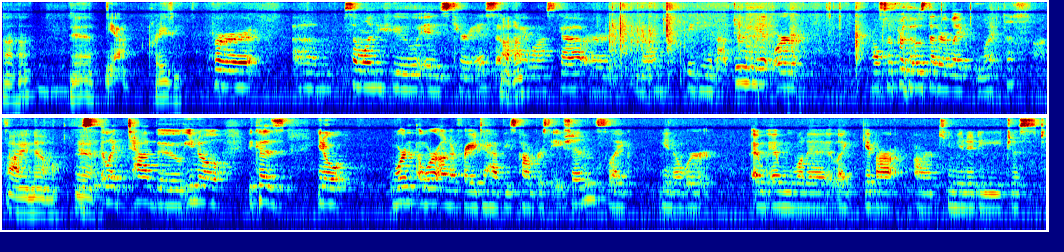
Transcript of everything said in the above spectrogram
Uh huh. Yeah. Yeah. Crazy. For um, someone who is curious about Uh-huh. ayahuasca or, you know, thinking about doing it, or also for those that are like, what the fuck? I know. Yeah. like taboo, you know, because you know we're we're unafraid to have these conversations. Like you know we're and we, and we want to like give our our community just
